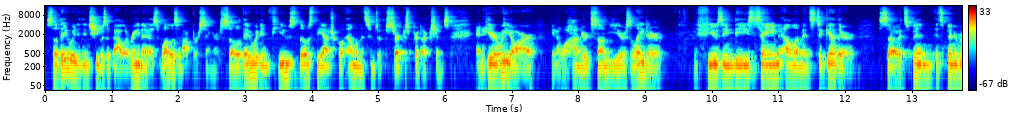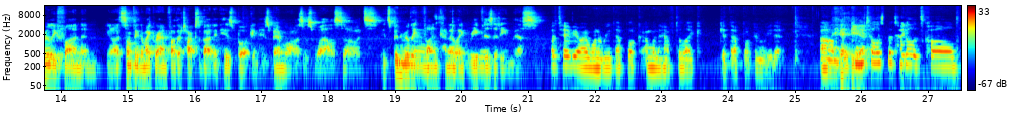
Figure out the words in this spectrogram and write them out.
So they would, and she was a ballerina as well as an opera singer. So they would infuse those theatrical elements into the circus productions. And here we are, you know, hundred some years later, fusing these same elements together so it's been it's been really fun, and you know it's something that my grandfather talks about in his book and his memoirs as well. So it's it's been really yeah, fun, kind of like revisiting this. Ottavio, I want to read that book. I'm going to have to like get that book and read it. Um, can yeah. you tell us the title? It's called.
